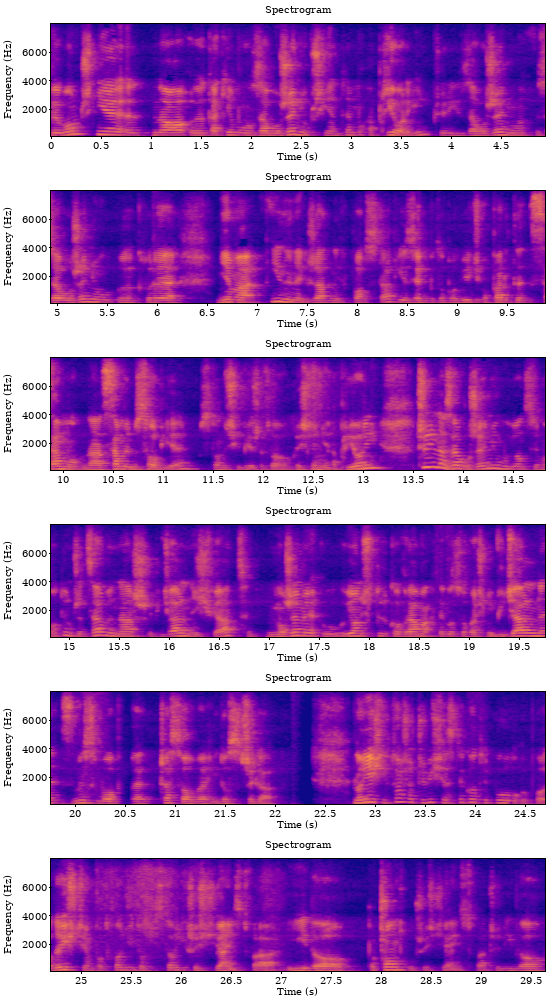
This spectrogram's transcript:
wyłącznie no, takiemu założeniu przyjętemu a priori, czyli założeniu, założeniu, y, które nie ma innych żadnych podstaw, jest jakby to powiedzieć oparte samo na samym sobie, stąd się bierze to określenie a priori, czyli na założeniu mówiącym o tym, że cały nasz widzialny świat możemy ująć tylko w ramach tego, co właśnie widzialne, zmysłowe, czasowe i dostrzegalne. No jeśli ktoś oczywiście z tego typu podejściem podchodzi do historii chrześcijaństwa i do początku chrześcijaństwa, czyli do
